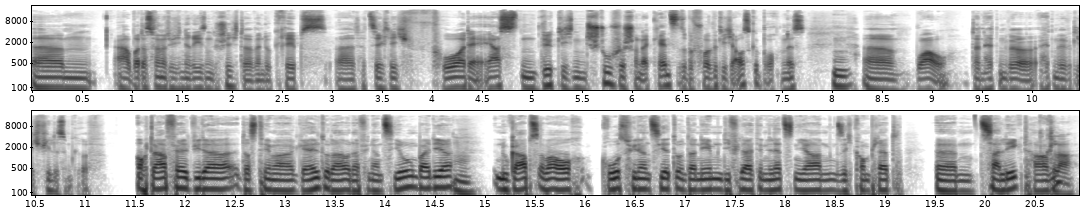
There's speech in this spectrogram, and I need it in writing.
Ähm, aber das wäre natürlich eine Riesengeschichte, wenn du Krebs äh, tatsächlich vor der ersten wirklichen Stufe schon erkennst, also bevor wirklich ausgebrochen ist. Mhm. Äh, wow, dann hätten wir, hätten wir wirklich vieles im Griff. Auch da fällt wieder das Thema Geld oder, oder Finanzierung bei dir. Mhm. Nun gab es aber auch großfinanzierte Unternehmen, die vielleicht in den letzten Jahren sich komplett ähm, zerlegt haben. Klar.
